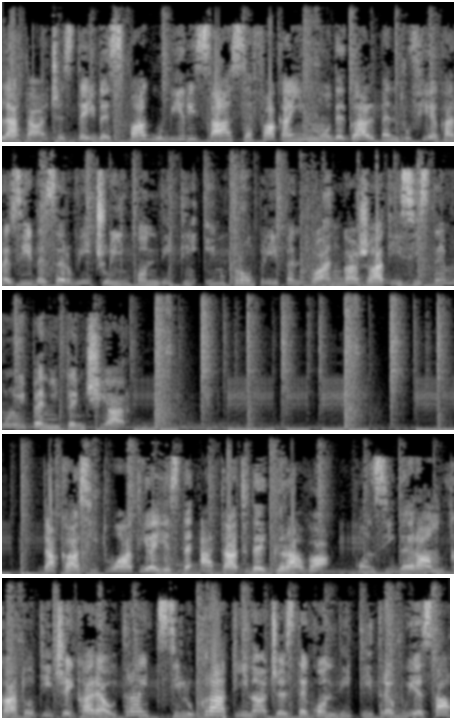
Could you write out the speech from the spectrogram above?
Plata acestei despagubiri sa se facă în mod egal pentru fiecare zi de serviciu în condiții improprii pentru angajatii sistemului penitenciar. Dacă situația este atât de gravă, considerăm că toți cei care au trăit și lucrat în aceste condiții trebuie să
